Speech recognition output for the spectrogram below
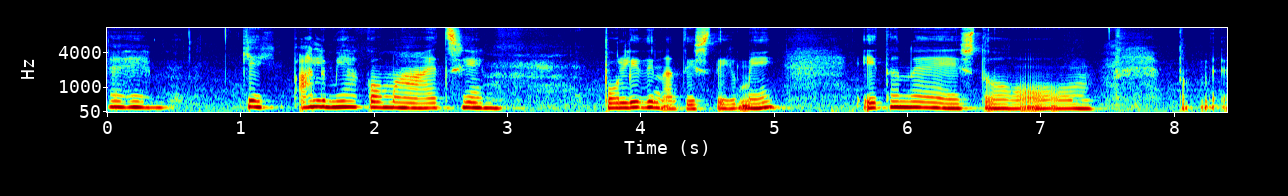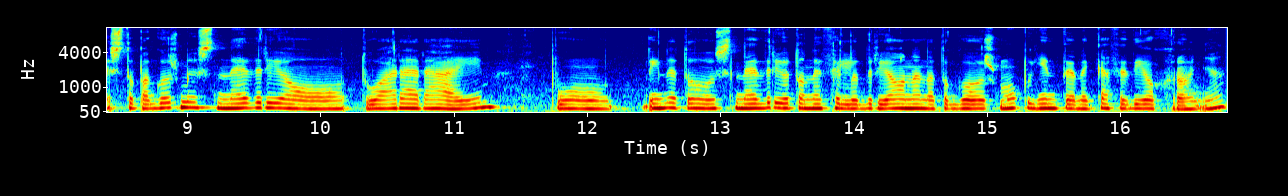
Ε, και άλλη μια ακόμα έτσι πολύ δυνατή στιγμή ήταν στο, στο Παγκόσμιο Συνέδριο του RRI που είναι το συνέδριο των εθελοντριών ανά τον κόσμο που γίνεται κάθε δύο χρόνια.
